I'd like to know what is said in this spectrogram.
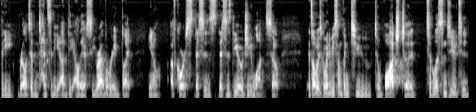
the relative intensity of the LAFC rivalry. But you know, of course, this is this is the OG one. So it's always going to be something to to watch, to to listen to, to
